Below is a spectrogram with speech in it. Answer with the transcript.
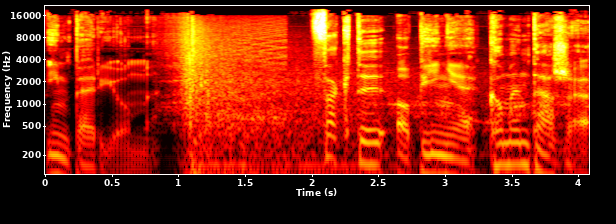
Imperium. Fakty, opinie, komentarze.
